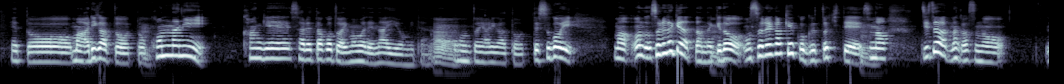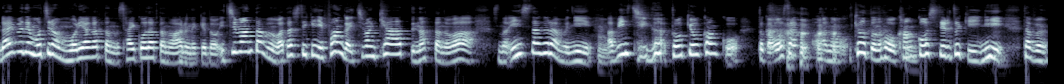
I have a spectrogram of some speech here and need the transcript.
「えっとまあ、ありがとうと」うん。こんなに歓迎されたことは今までないよ」みたいな、うん。で本当にありがとう」ってすごいまあそれだけだったんだけど、もうそれが結構グッときて、うん。その実はなんかそのライブでもちろん盛り上がったの最高だったのはあるんだけど、一番多分私的にファンが一番キャーってなったのはそのインスタグラムにうんアビーチが東京観光とか大阪あの 京都の方を観光してる時に多分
